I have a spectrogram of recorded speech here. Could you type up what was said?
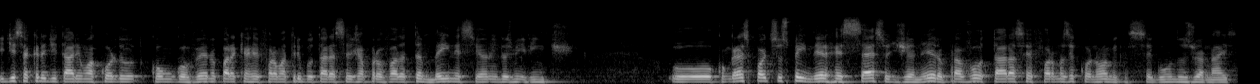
e disse acreditar em um acordo com o governo para que a reforma tributária seja aprovada também nesse ano, em 2020 o Congresso pode suspender recesso de janeiro para votar as reformas econômicas, segundo os jornais.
